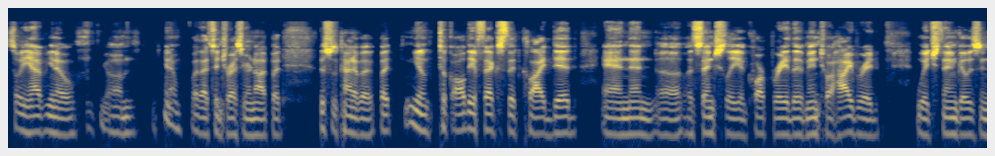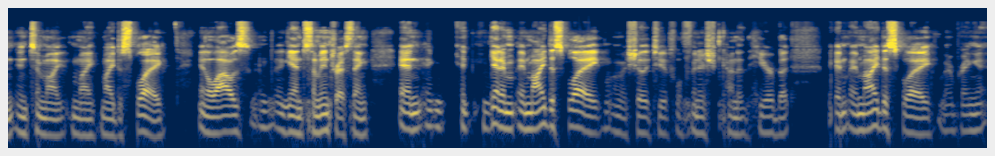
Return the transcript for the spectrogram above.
So we have you know um, you know whether that's interesting or not, but this was kind of a but you know took all the effects that Clyde did and then uh, essentially incorporated them into a hybrid, which then goes in, into my my my display and allows again some interesting and, and again in, in, my display i'm going to show it to you if we'll finish kind of here but in, in my display. I'm going to bring it.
